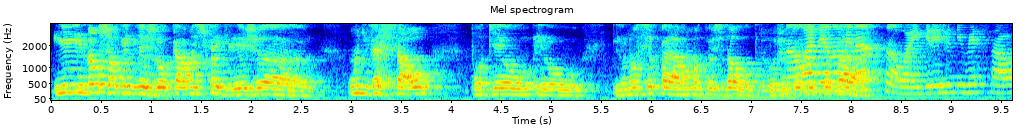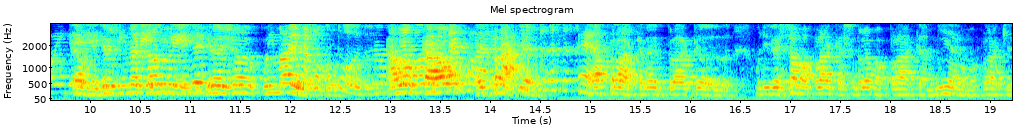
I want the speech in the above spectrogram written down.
e não só com a igreja local, mas com a igreja universal, porque eu, eu, eu não separava uma coisa da outra. Hoje eu Não a consigo separar. denominação, a igreja universal, a igreja. É, a igreja universal que eu igreja, digo é igreja com I Igreja maiúsculo. todo. Não. A é local claro. é placa. É. a placa, né? Placa universal é uma placa, Assembleia é uma placa, a minha é uma placa.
